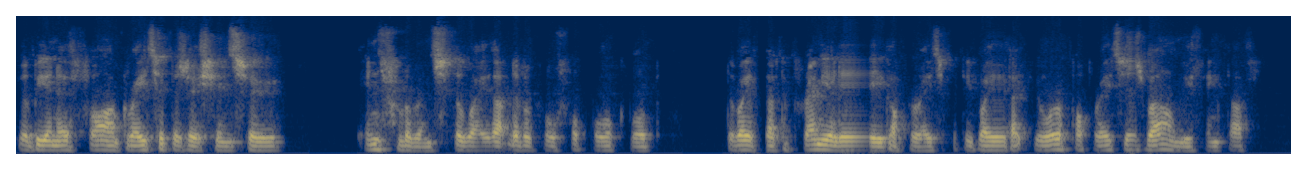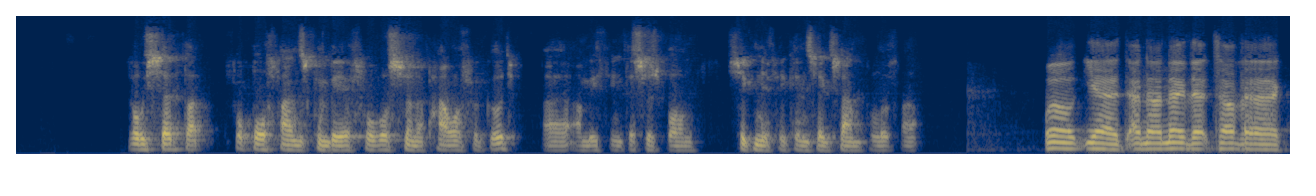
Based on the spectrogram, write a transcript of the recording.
we'll be in a far greater position to influence the way that Liverpool Football Club, the way that the Premier League operates, but the way that Europe operates as well. And we think that always said that football fans can be a force and a power for good, uh, and we think this is one significant example of that. Well, yeah, and I know that other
